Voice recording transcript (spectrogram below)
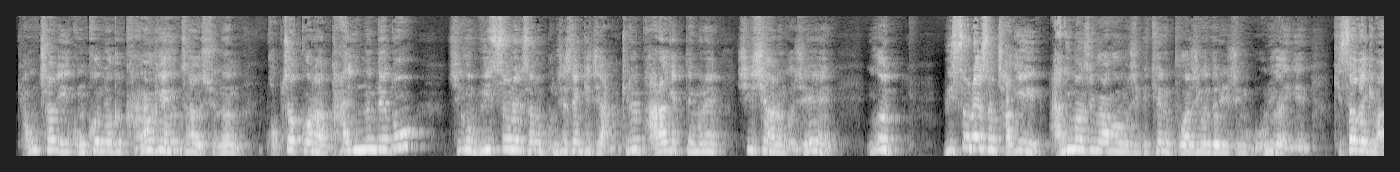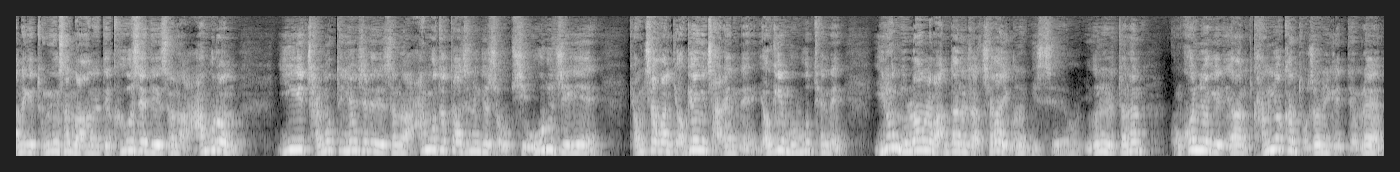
경찰이 공권력을 강하게 행사할 수 있는 법적 권한 다 있는데도 지금 윗선에서는 문제 생기지 않기를 바라기 때문에 시시하는 거지. 이거 윗선에서는 자기 아니만 생각하고 지 밑에는 부하 직원들이 지금 뭡니까 이게 기싸대기 만약에 동영상 나왔는데 그것에 대해서는 아무런 이 잘못된 현실에 대해서는 아무도 따지는 것이 없이 오로지 경찰관 여경이 잘했네, 여기 뭐 못했네 이런 논란을 만다는 자체가 이거는 미스예요. 이거는 일단은 공권력에 대한 강력한 도전이기 때문에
